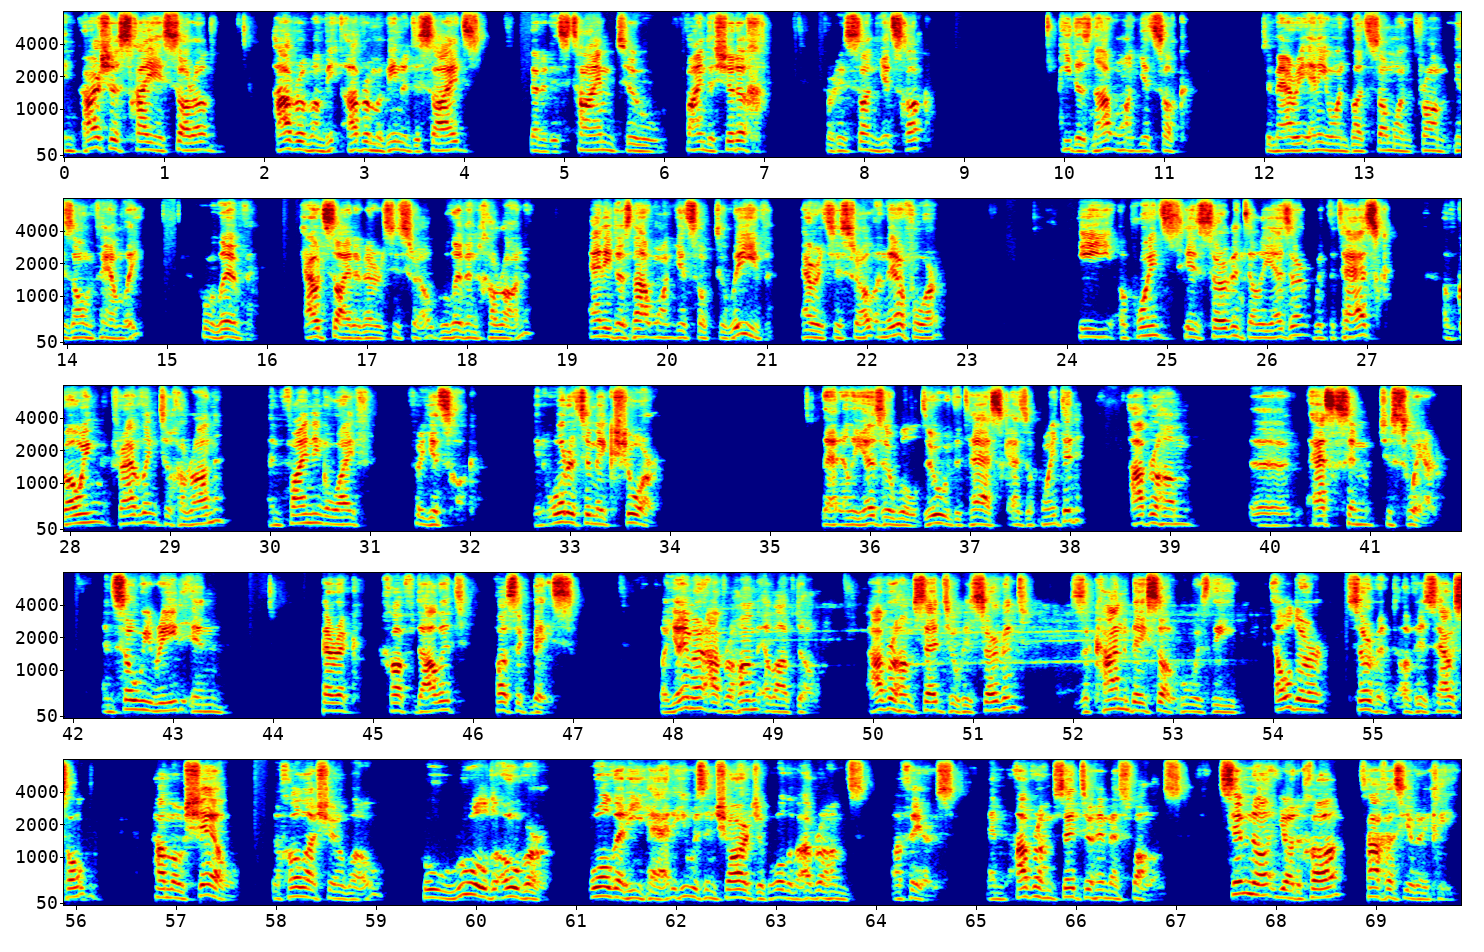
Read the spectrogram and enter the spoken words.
In Parshas Chaye Avram, Avram Avinu decides that it is time to find a shidduch for his son Yitzchak. He does not want Yitzchak to marry anyone but someone from his own family who live outside of Eretz Yisrael, who live in Haran, and he does not want Yitzchak to leave Eretz Yisrael, and therefore he appoints his servant Eliezer with the task of going, traveling to Haran and finding a wife for Yitzchak in order to make sure that Eliezer will do the task as appointed. Abraham uh, asks him to swear. And so we read in Perek Chaf Dalit, Pasuk Beis. Vayomer Abraham el Avdo. Abraham said to his servant, Zakan Beso, who was the elder servant of his household, Hamoshel the who ruled over all that he had. He was in charge of all of Abraham's affairs. And Abraham said to him as follows: Simna yodcha tachas yirechi.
